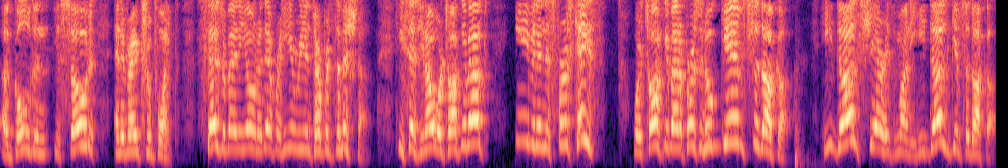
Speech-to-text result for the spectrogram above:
a golden yisod and a very true point. Says Rabbi Yonah, therefore he reinterprets the Mishnah. He says, you know what we're talking about? Even in this first case, we're talking about a person who gives tzedakah. He does share his money. He does give tzedakah.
